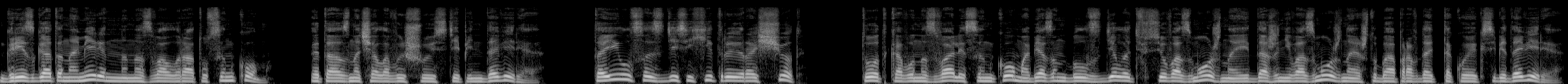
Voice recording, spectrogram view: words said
Гризгата намеренно назвал Рату сынком. Это означало высшую степень доверия. Таился здесь и хитрый расчет, тот, кого назвали сынком, обязан был сделать все возможное и даже невозможное, чтобы оправдать такое к себе доверие.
